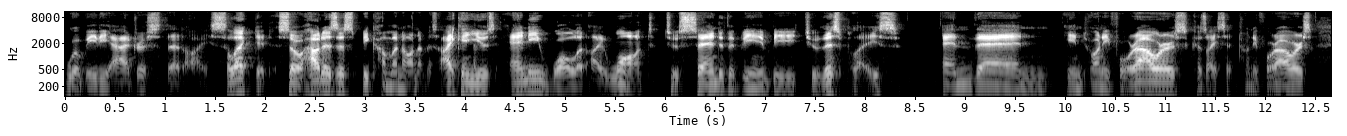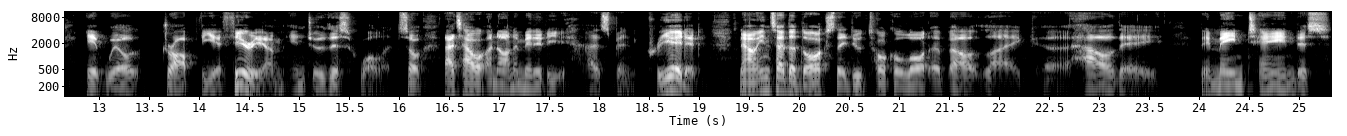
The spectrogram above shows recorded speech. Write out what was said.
will be the address that I selected. So how does this become anonymous? I can use any wallet I want to send the BNB to this place, and then in 24 hours, because I said 24 hours, it will drop the Ethereum into this wallet. So that's how anonymity has been created. Now inside the docs, they do talk a lot about like uh, how they they maintain this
